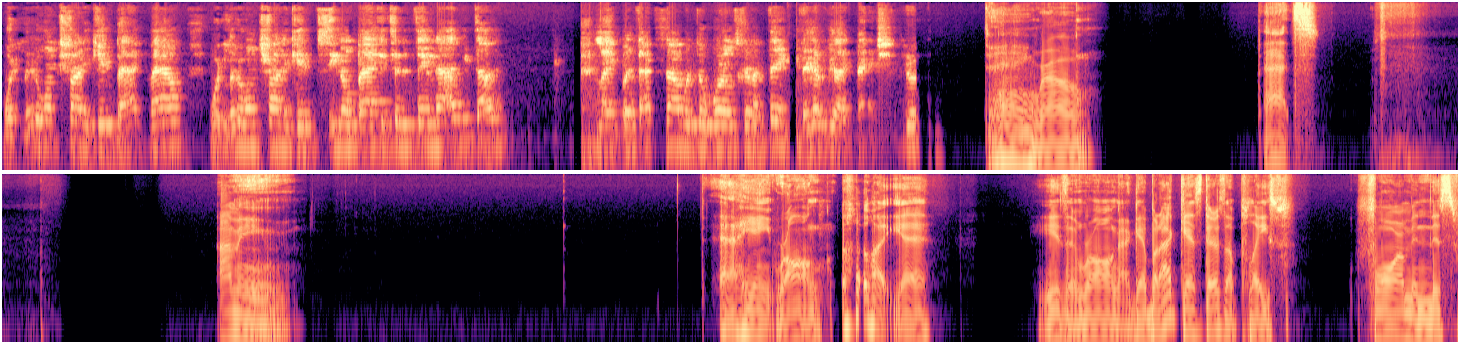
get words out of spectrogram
what little I'm trying to get back now, what little I'm trying to get Zeno back into the thing now, I'd be done. Like, but that's not what the world's gonna think. They're gonna be like, man, you're Dang, bro. That's. I mean, he ain't wrong. like, yeah, he isn't wrong, I guess. But I guess there's a place for him in this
